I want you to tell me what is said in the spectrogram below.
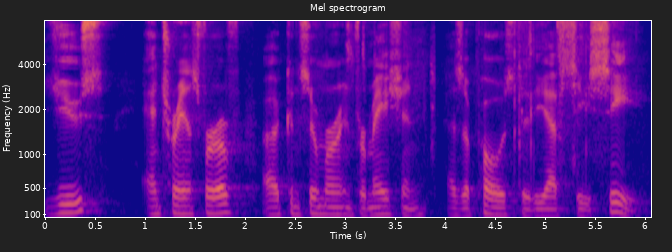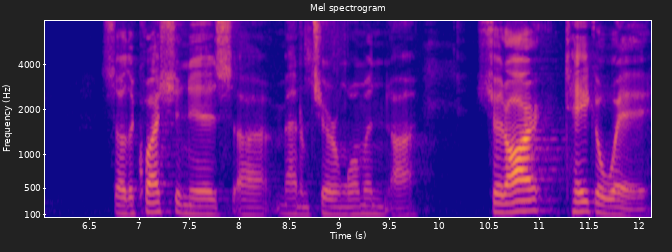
use, and transfer of uh, consumer information as opposed to the FCC. So the question is, uh, Madam Chairwoman, uh, should our takeaway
